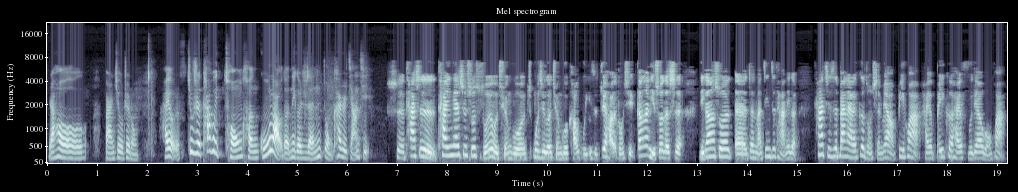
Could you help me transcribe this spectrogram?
然后反正就这种，还有就是他会从很古老的那个人种开始讲起。是，他是他应该是说所有全国墨西哥全国考古遗址最好的东西。刚刚你说的是，你刚刚说呃叫什么金字塔那个，它其实搬来了各种神庙、壁画，还有碑刻，还有浮雕文化。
